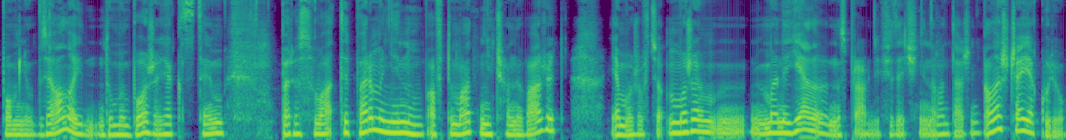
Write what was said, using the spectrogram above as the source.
помню, взяла і думаю, боже, як з цим пересувати. Тепер мені ну, автомат нічого не важить. Я можу в цьому. Може, в мене є насправді фізичні навантаження, але ще я курю.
